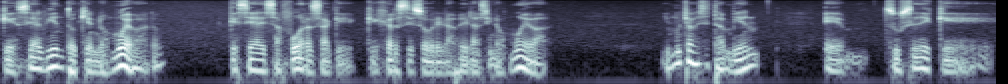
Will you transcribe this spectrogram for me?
que sea el viento quien nos mueva, ¿no? Que sea esa fuerza que ejerce sobre las velas y nos mueva. Y muchas veces también eh, sucede que,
